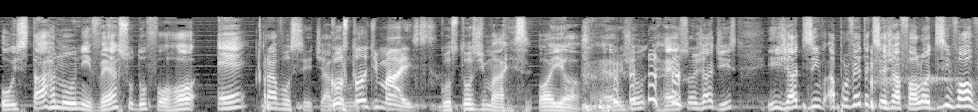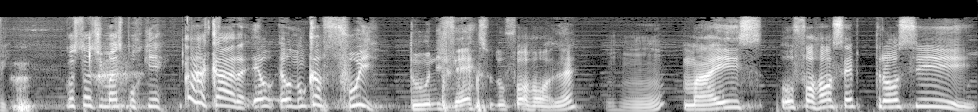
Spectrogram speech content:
ou estar no universo do forró é pra você, Thiago. Gostou demais. Gostoso demais. Olha aí, ó. Harrison, Harrison já diz. E já desenvolve. Aproveita que você já falou, desenvolve. Gostoso demais por quê? Ah, cara, eu, eu nunca fui do universo do forró, né? Uhum. Mas o forró sempre trouxe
